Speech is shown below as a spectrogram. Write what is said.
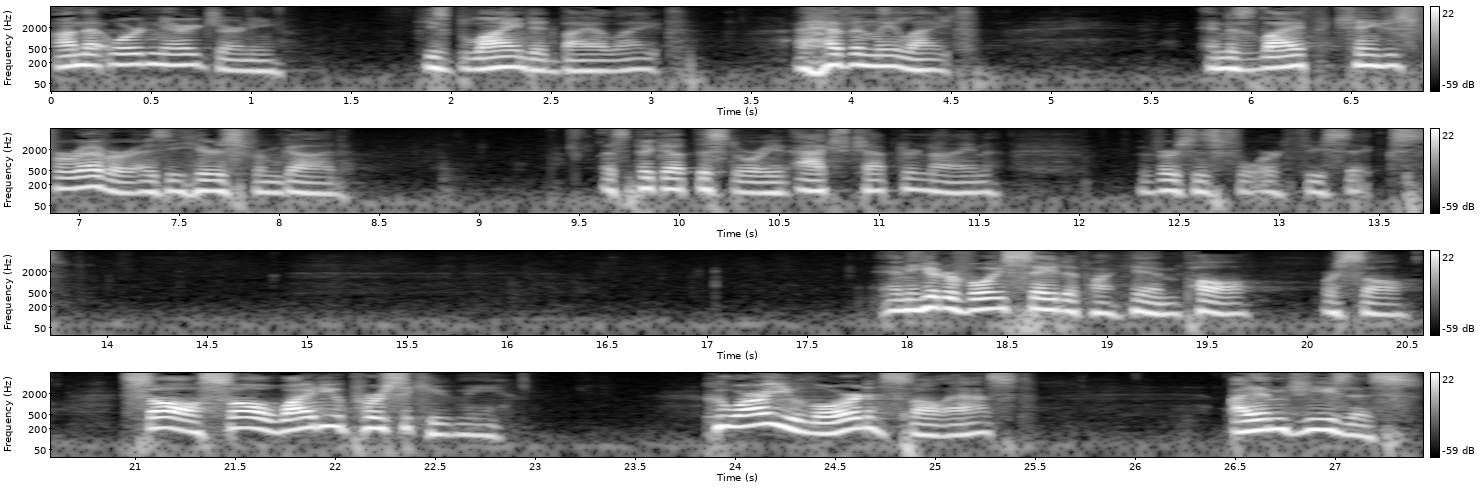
on that ordinary journey, he's blinded by a light, a heavenly light, and his life changes forever as he hears from God. Let's pick up the story in Acts chapter 9, verses 4 through 6. And he heard a voice say to him, Paul, or Saul, Saul, Saul, why do you persecute me? Who are you, Lord? Saul asked. I am Jesus,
